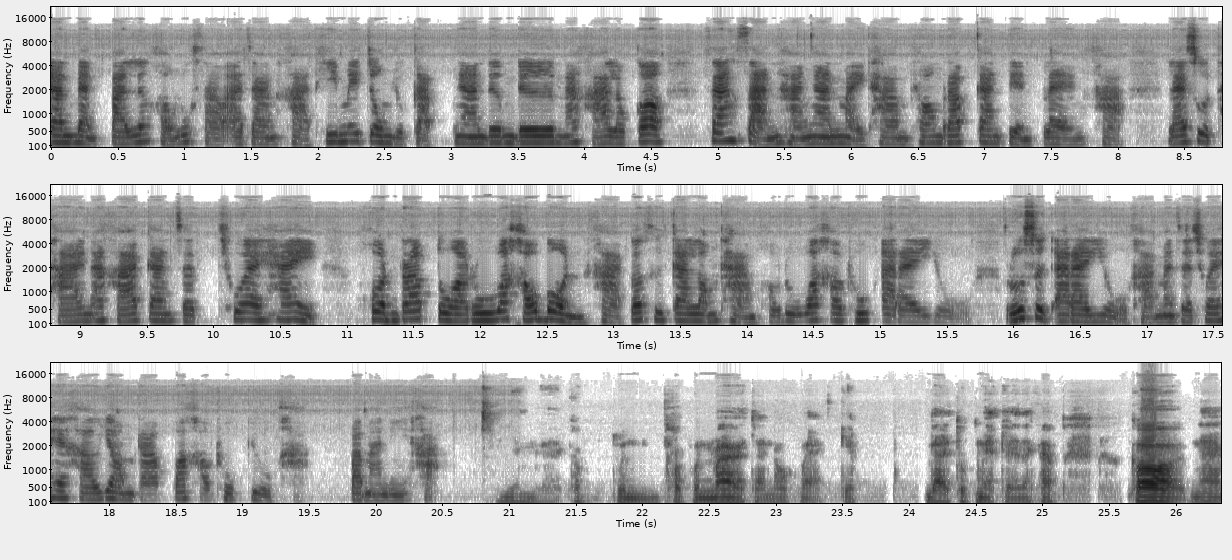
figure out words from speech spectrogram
การแบ่งปันเรื่องของลูกสาวอาจารย์ค่ะ ที่ไม่จมอยู่กับงานเดิมๆนะคะ แล้วก็สร้างสารรค์หางานใหม่ทำพร้อมรับการเปลี่ยนแปลงค่ะ และสุดท้ายนะคะ การจะช่วยให้คนรอบตัวรู้ว่าเขาบ่นค่ะ ก็คือการลองถามเขาดูว่าเขาทุกข์อะไรอยู่ รู้สึกอะไรอยู่ค่ะ มันจะช่วยให้เขายอมรับว่าเขาทุกข์อยู่ค่ะ ประมาณนี้ค่ะ เยี่ยมเลยขอบคุณขอบคุณมากอาจารย์นกแหวกเก็บได้ทุกเม็ดเลยนะครับ ก็นะ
